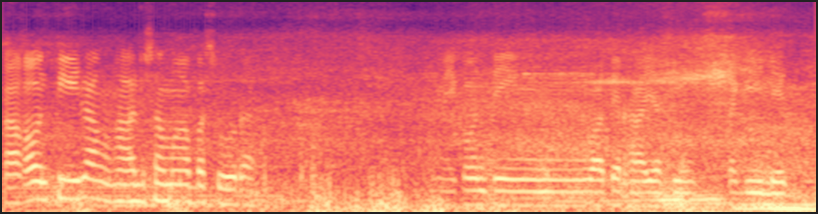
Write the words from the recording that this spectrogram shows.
Kakaunti lang halos ang mga basura. May konting water hyacinth sa gilid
